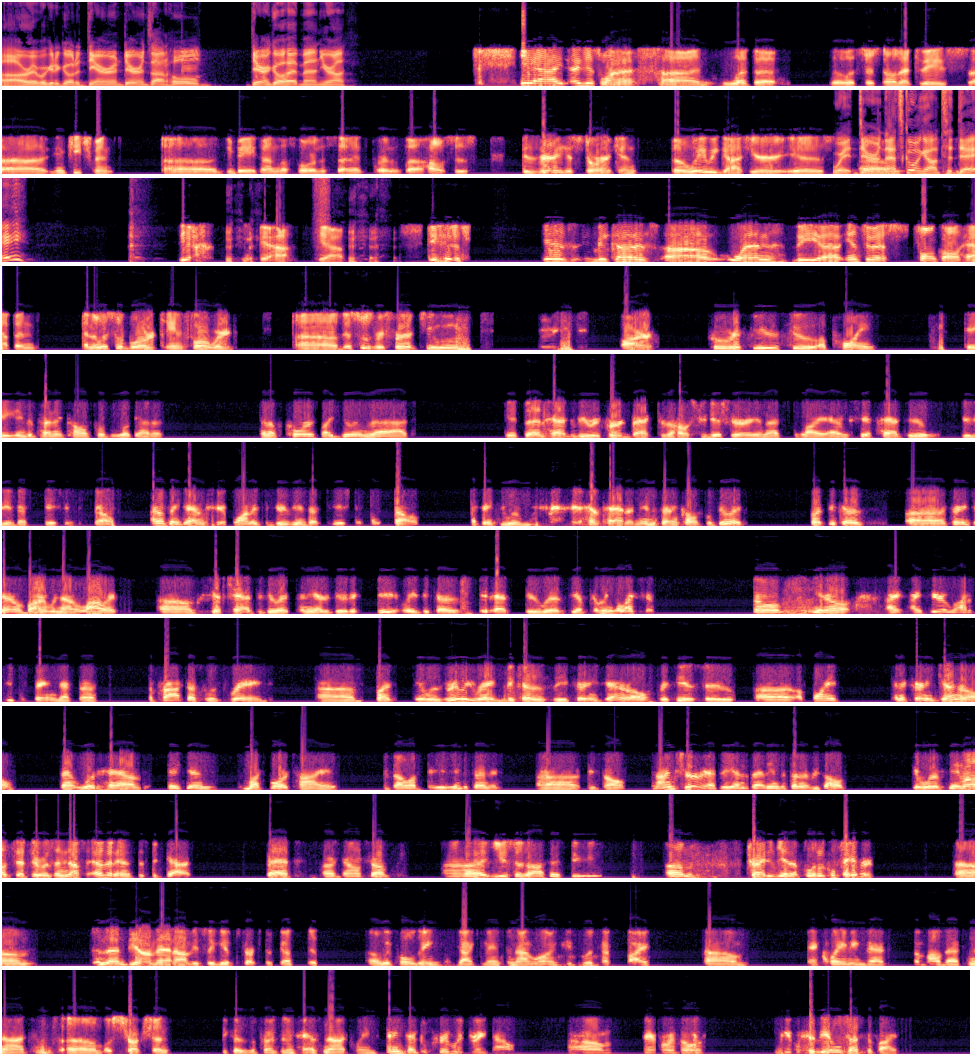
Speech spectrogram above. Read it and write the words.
Uh, all right, we're going to go to Darren. Darren's on hold. Darren, go ahead, man. You're on. Yeah, I, I just want to uh, let the the listeners know that today's uh, impeachment uh, debate on the floor of the Senate or the Houses is very historic, and the way we got here is wait, Darren, um, that's going on today. Yeah, yeah, yeah. is is because uh, when the uh, infamous phone call happened and the whistleblower came forward, uh, this was referred to Barr, who refused to appoint a independent counsel to look at it. And of course, by doing that, it then had to be referred back to the House Judiciary, and that's why Adam Schiff had to do the investigation himself. I don't think Adam Schiff wanted to do the investigation himself. I think he would have had an independent counsel do it, but because uh, Attorney General Barr would not allow it, um, Schiff had to do it, and he had to do it expediently because it had to do with the upcoming election. So, you know, I, I hear a lot of people saying that the the process was rigged, uh, but it was really rigged because the attorney general refused to uh, appoint an attorney general that would have taken much more time, developed an independent uh, result, and I'm sure at the end of that independent result, it would have came out that there was enough evidence to suggest that uh, Donald Trump uh, used his office to um, try to get a political favor. Um, and then beyond that, obviously, the obstruction of justice uh, withholding documents and not allowing people to testify, um, and claiming that somehow that's not um, obstruction because the president has not claimed any type of privilege right now. Um, therefore, those people should be able to testify.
